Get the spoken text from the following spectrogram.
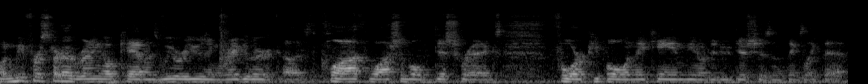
When we first started running out cabins, we were using regular uh, cloth washable dish rags for people when they came, you know, to do dishes and things like that.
